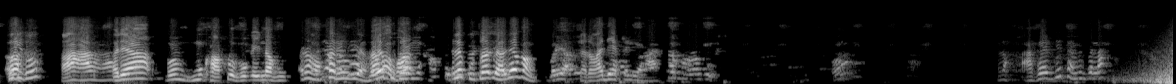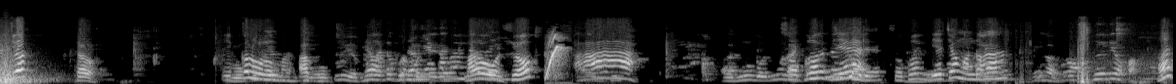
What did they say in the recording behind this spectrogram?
શું હા. હા હા અરે હું ખાટલો ઊભો નાખું અરે હક્કા રહ્યું બે. ના, હવે ભાઈ, કૂતરા હું ખાટલો એટલે કૂતરા બે હડ્યા કામ કરવા દે કલી હા આગળ જઈ તમે પેલા. જો. ચાલો. એકલ હોલો આ ગોકળું એકલું જો, તો કૂતરા ને મારો ઓછો. હા. અડધું બધું છોકરો બે છોકરો બે ચા મંડોળા જોઈ લ્યો કો. હા?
